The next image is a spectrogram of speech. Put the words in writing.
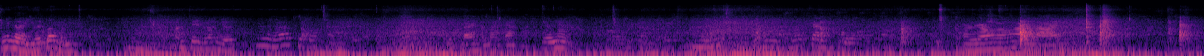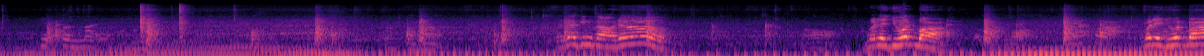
นี่หน่อยหยุดบ้างมันมันติดแล้วหยุดนี่แล้วสิบ่ขายติดไปแล้วมันจังเดี๋ยวนะแล้วจังปูเอาย้อนงานหลาย เห็ดต้นใหม่ มาเด้อ กินข้าวเด้อไม่ได้ยุดบ่ไม่ได้ยุดบ่า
